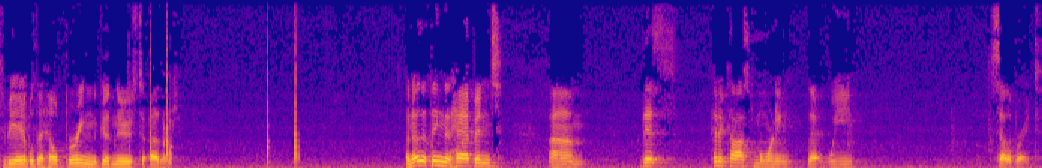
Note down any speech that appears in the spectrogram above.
to be able to help bring the good news to others. Another thing that happened um, this Pentecost morning that we celebrate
